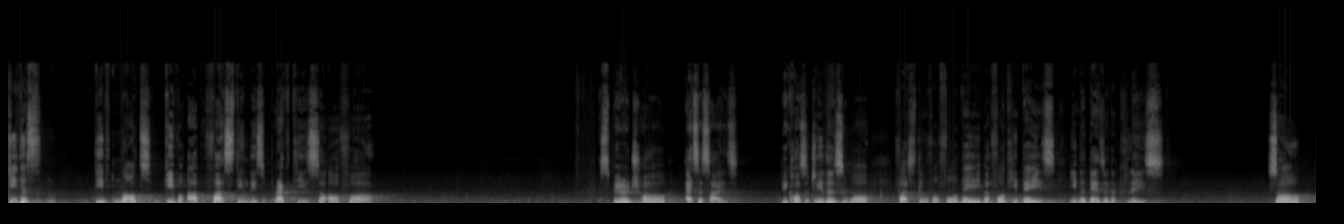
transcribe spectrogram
Jesus did not give up fasting, this practice of uh, spiritual exercise, because Jesus was fasting for four day, uh, 40 days in the desert place. So,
